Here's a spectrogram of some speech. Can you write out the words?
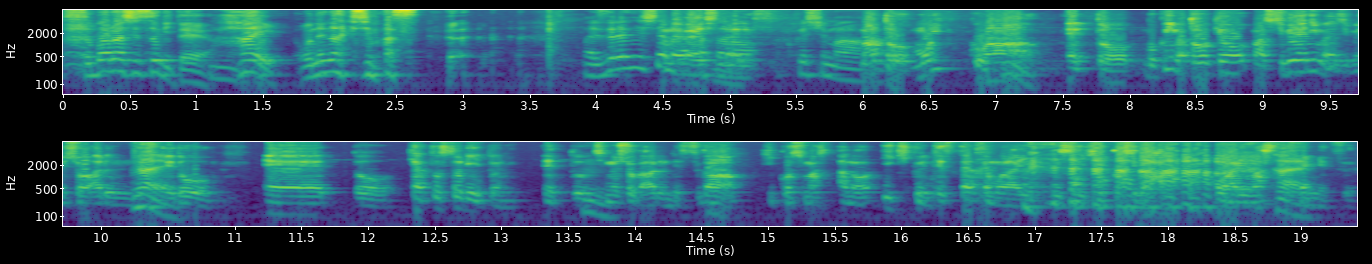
素晴らしすぎて、はい、お願いします。まあ、いずれにしてもお願いします福島、まあ、あと、もう一個は、えっと、僕今東京、まあ、渋谷に今事務所あるんですけど、えーっと、キャットストリートに、えっと、うん事務所があるんですが、引っ越しましあの、いきくんに手伝ってもらい、引っ越しが終わりました、はい先月。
